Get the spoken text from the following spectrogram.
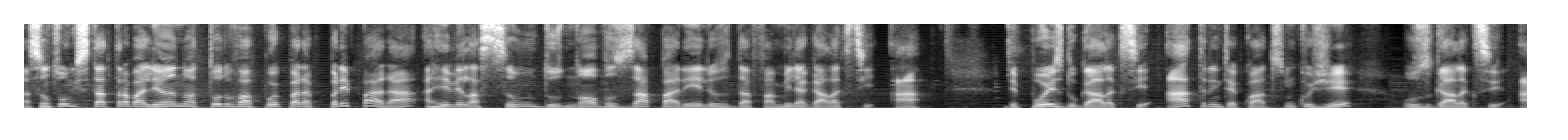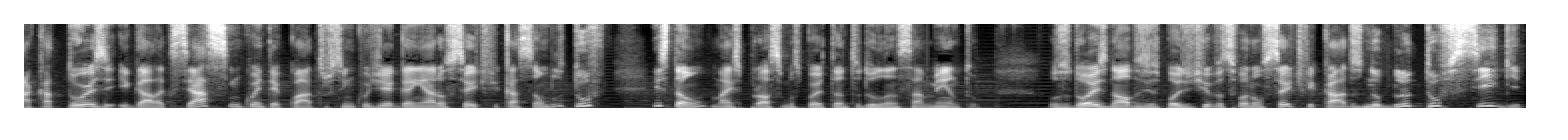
A Samsung está trabalhando a todo vapor para preparar a revelação dos novos aparelhos da família Galaxy A. Depois do Galaxy A34 5G, os Galaxy A14 e Galaxy A54 5G ganharam certificação Bluetooth e estão mais próximos, portanto, do lançamento. Os dois novos dispositivos foram certificados no Bluetooth SIG,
